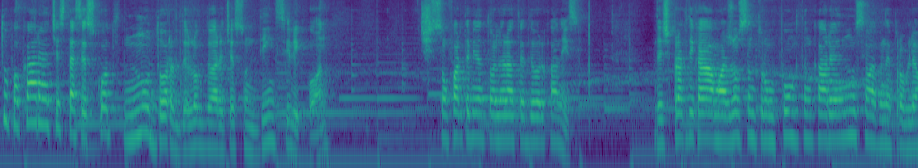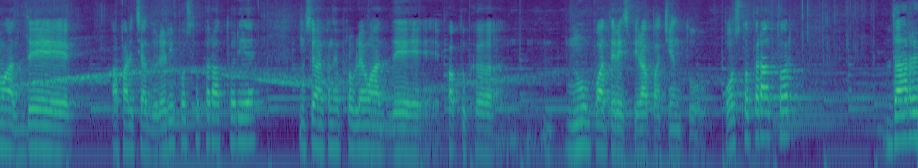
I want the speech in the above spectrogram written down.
după care acestea se scot, nu dor deloc deoarece sunt din silicon și sunt foarte bine tolerate de organism. Deci, practic, am ajuns într-un punct în care nu se mai pune problema de apariția durerii postoperatorie, nu se mai pune problema de faptul că nu poate respira pacientul postoperator, dar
